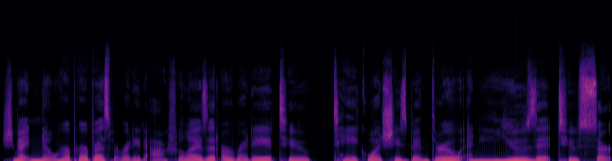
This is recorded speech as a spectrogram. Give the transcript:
she might know her purpose, but ready to actualize it, or ready to take what she's been through and use it to serve.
